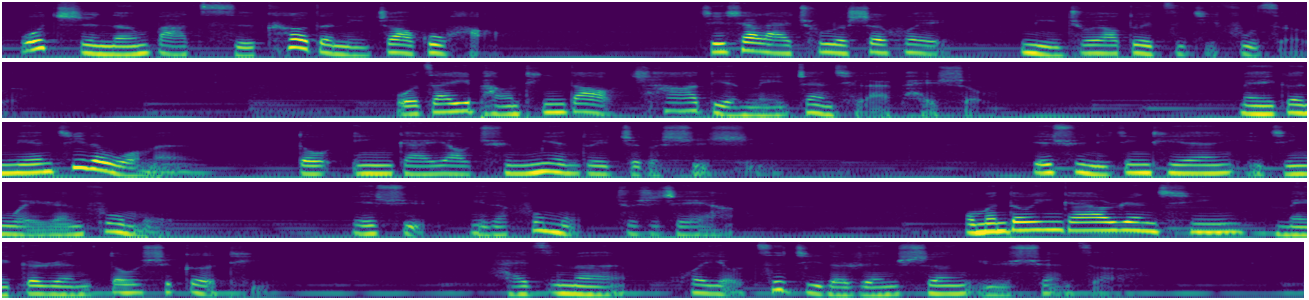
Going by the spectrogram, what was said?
我只能把此刻的你照顾好。”接下来出了社会，你就要对自己负责了。我在一旁听到，差点没站起来拍手。每个年纪的我们，都应该要去面对这个事实。也许你今天已经为人父母，也许你的父母就是这样。我们都应该要认清，每个人都是个体，孩子们会有自己的人生与选择。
